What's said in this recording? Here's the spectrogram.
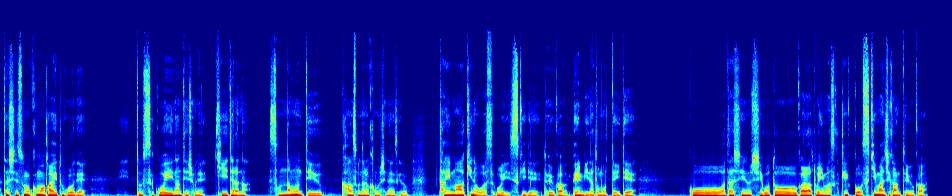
私その細かいところで、えっと、すごい、なんて言うんでしょうね、聞いたらな、そんなもんっていう感想なのかもしれないですけど、タイマー機能がすごい好きでというか便利だと思っていてこう私の仕事柄といいますか結構隙間時間というか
